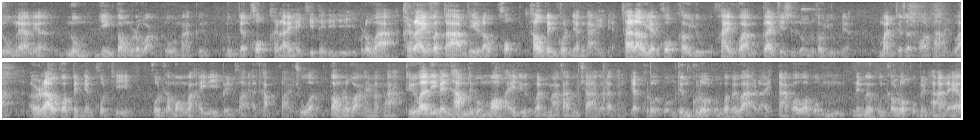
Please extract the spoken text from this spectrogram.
สูงแล้วเนี่ยหนุ่มยิ่งต้องระวังตัวมากขึ้น หนุ่มจะคบใครให้คิดให้ดี ๆ เพราะว่าใครก็ตามที่เราครบเขาเป็นคนยังไงเนี่ยถ้าเรายังคบเขาอยู่ให้ความใกล้ชิดสนิทสนมเขาอยู่เนี่ยมันจะสะท้อนภาพเห็นว่าเราก็เป็นอย่างคนที่ คนเขามองว่าไอ้นี่เป็นฝ่ายอธรรมฝ่ายชั่ว ต้องระวังให้มากๆ ถือว่านี่เป็นธรรมที่ผมมอบให้วันมาฆบูชาก็แล้วกัน อย่าโกรธผมถึงโกรธผมก็ไม่ว่าอะไรนะเพราะว่าผมในเมื่อคุณเคารพผมเป็นอาแล้ว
